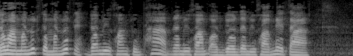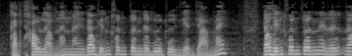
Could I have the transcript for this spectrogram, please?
ระหว่างมนุษย์กับมนุษย์เนี่ยเรามีความสุภาพเรามีความอ่อนโยนเรามีความเมตตากับเขาเหล่านั้นไหมเราเห็นคนจนเราดูถูกเหยียดหยามไหม เราเห็นคนจนเนี่ยเรา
